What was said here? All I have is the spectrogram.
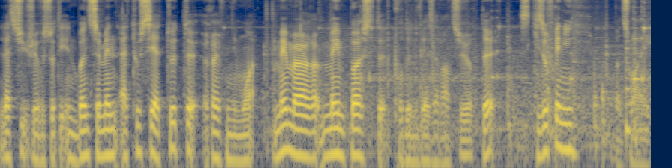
Là-dessus, je vais vous souhaiter une bonne semaine à tous et à toutes. Revenez-moi, même heure, même poste pour de nouvelles aventures de schizophrénie. Bonne soirée.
